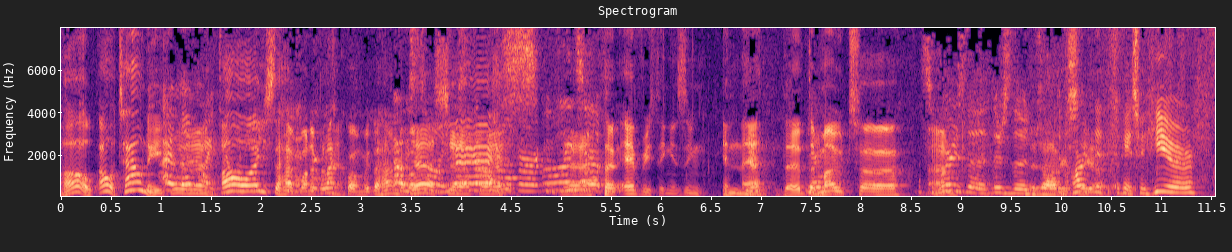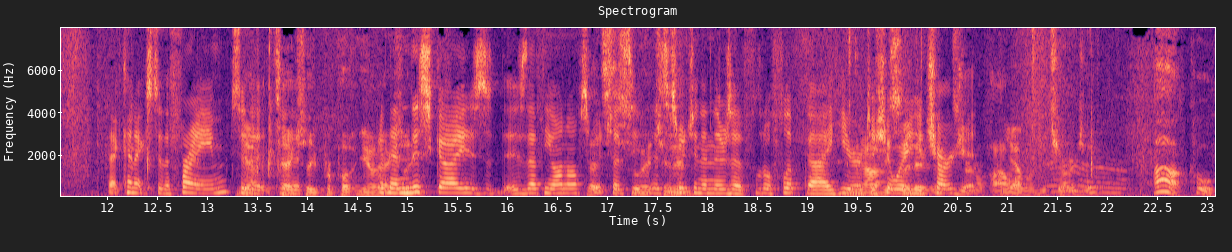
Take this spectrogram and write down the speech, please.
Oh, oh, Townie. I love my Townie. Oh, I used to have one, a black one with the I was handle. Yes, telling you, yeah, I right. have her complete setup. So everything is in in there. The the Yeah. motor. So um, where's the there's the, There's the part that okay so here that connects to the frame to Yeah. the, To to the- actually propose, you know, to and then this guy is is that the on off switch That's the the, switch, that's the and switch then- and then there's a little flip guy here to show where you charge it external power Yep. when you charge it. Ah, cool.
